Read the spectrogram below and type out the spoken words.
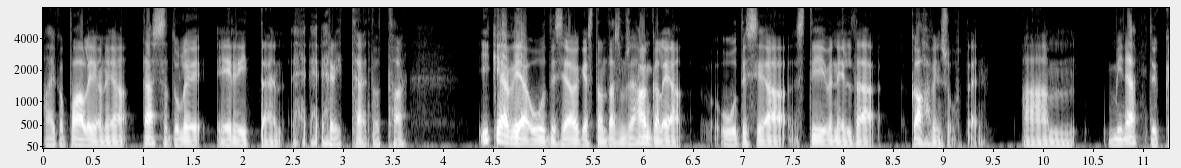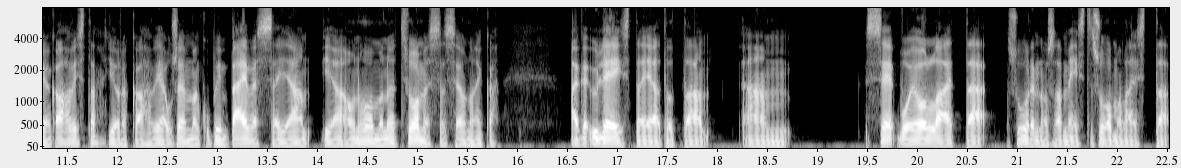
aika paljon ja tässä tuli erittäin, erittäin tota, ikäviä uutisia oikeastaan tai semmoisia hankalia uutisia Steveniltä kahvin suhteen. Ähm, minä tykkään kahvista, juoda kahvia useamman kupin päivässä ja, ja on huomannut, että Suomessa se on aika, aika yleistä ja tota, ähm, se voi olla, että suurin osa meistä suomalaista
